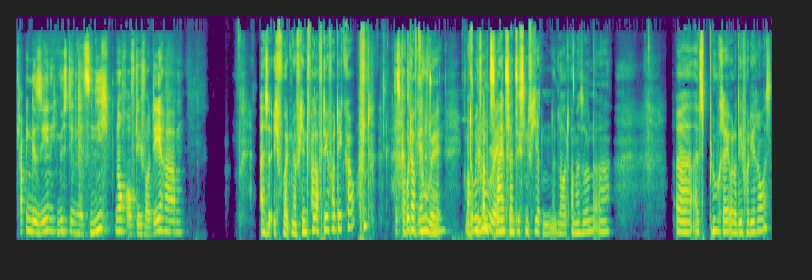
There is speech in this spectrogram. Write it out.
ich habe ihn gesehen, ich müsste ihn jetzt nicht noch auf DVD haben. Also ich wollte mir auf jeden Fall auf DVD kaufen. Das kannst Oder du gerne Blu-ray. Kommt Auf übrigens am Blu-ray 22.04. laut Amazon. Äh, äh, als Blu-ray oder DVD raus.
